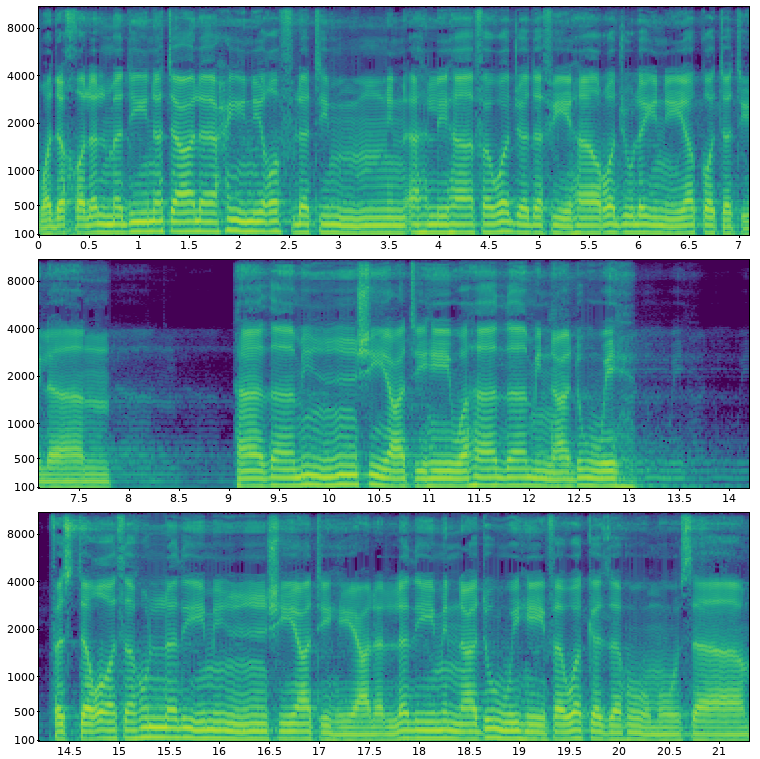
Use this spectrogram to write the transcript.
ودخل المدينة على حين غفلة من أهلها فوجد فيها رجلين يقتتلان. هذا من شيعته وهذا من عدوه. فاستغاثه الذي من شيعته على الذي من عدوه فوكزه موسى.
